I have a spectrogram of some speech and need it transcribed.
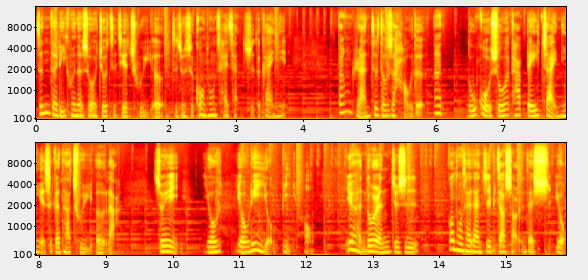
真的离婚的时候就直接除以二，这就是共同财产制的概念。当然这都是好的。那如果说他背债，你也是跟他除以二啦。所以有有利有弊哦，因为很多人就是共同财产制比较少人在使用，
